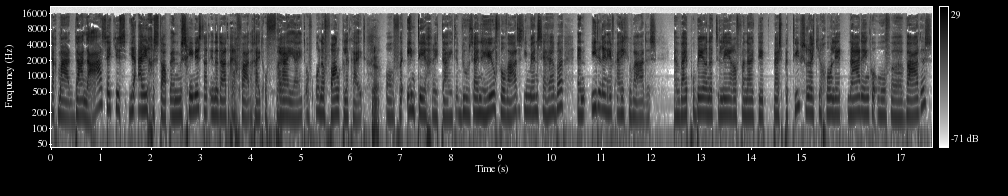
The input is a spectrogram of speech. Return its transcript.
zeg maar, daarna zet je je eigen stap. En misschien is dat inderdaad rechtvaardigheid of vrijheid of onafhankelijkheid Ja. of eh, integriteit. Ik bedoel, er zijn heel veel waarden die mensen hebben en iedereen heeft eigen waarden. En wij proberen het te leren vanuit dit perspectief, zodat je gewoon leert nadenken over waardes.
